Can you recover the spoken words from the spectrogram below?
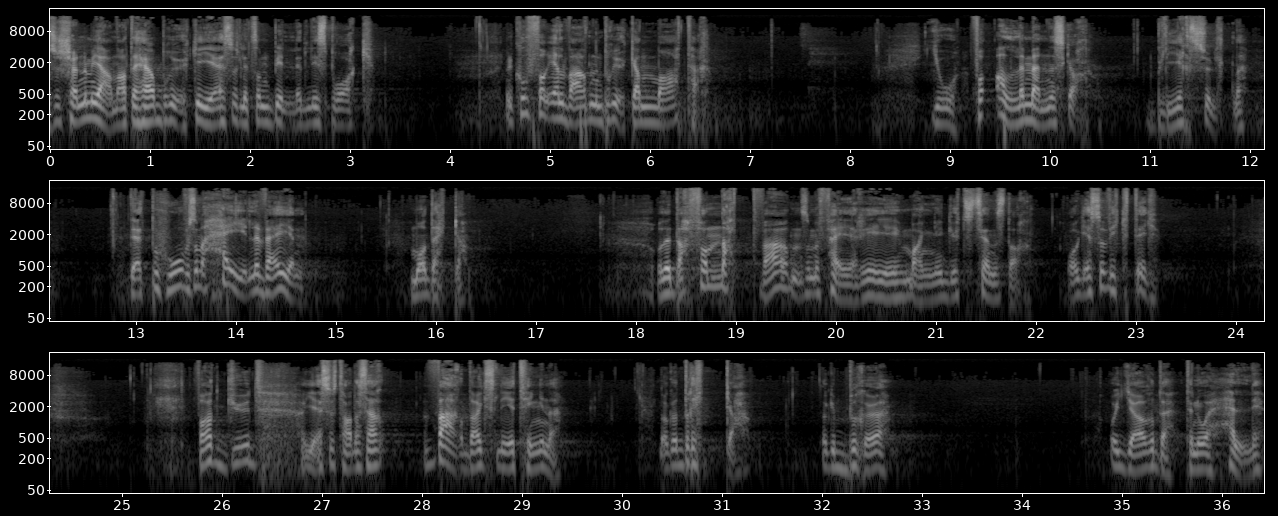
Og så skjønner vi gjerne at det her bruker Jesus litt sånn billedlig språk. Men hvorfor i all verden bruker han mat her? Jo, for alle mennesker blir sultne. Det er et behov som hele veien må dekke. Og Det er derfor nattverden, som vi feirer i mange gudstjenester, òg er så viktig. For at Gud og Jesus tar disse her hverdagslige tingene noe å drikke, noe brød, og gjør det til noe hellig.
